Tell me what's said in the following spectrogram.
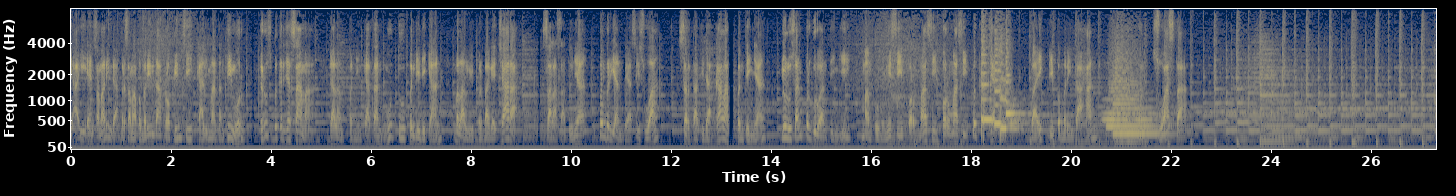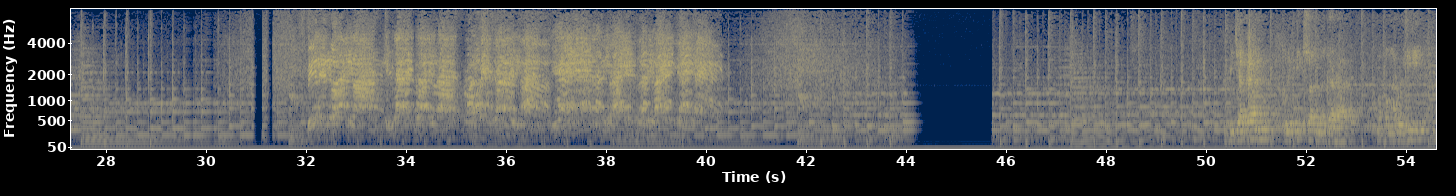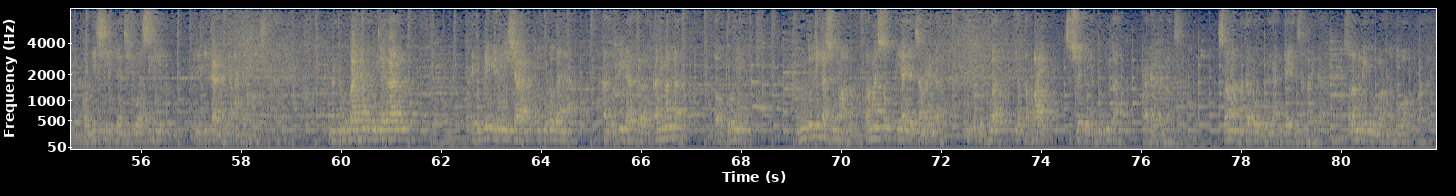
IAIN Samarinda bersama pemerintah Provinsi Kalimantan Timur terus bekerja sama dalam peningkatan mutu pendidikan melalui berbagai cara. Salah satunya pemberian beasiswa, serta tidak kalah pentingnya, lulusan perguruan tinggi mampu mengisi formasi-formasi pekerjaan, baik di pemerintahan maupun swasta. Berubahnya kebijakan Republik Indonesia ibu kotanya akan berpindah ke Kalimantan atau Borneo. menuntut kita semua, termasuk IAIN Samarinda, untuk berbuat yang terbaik sesuai dengan tuntutan peradaban bangsa. Selamat bergabung dengan IAIN Samarinda. Assalamualaikum warahmatullahi wabarakatuh.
